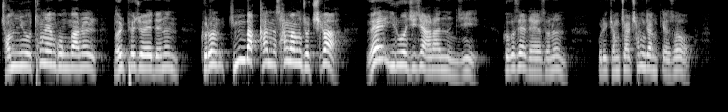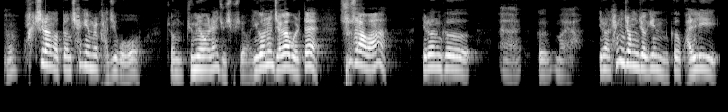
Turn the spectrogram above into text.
점유 통행 공간을 넓혀줘야 되는 그런 긴박한 상황 조치가 왜 이루어지지 않았는지 그것에 대해서는 우리 경찰청장께서 어? 확실한 어떤 책임을 가지고 좀 규명을 해 주십시오. 이거는 제가 볼 때 수사와 이런 그, 에, 그 뭐야 이런 행정적인 그 관리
